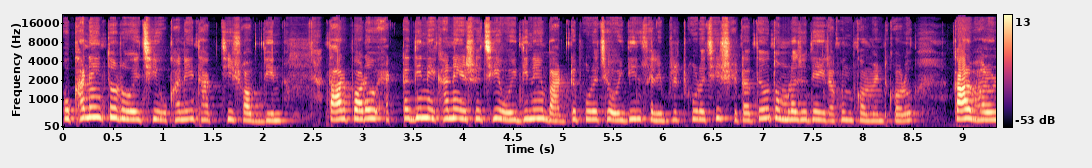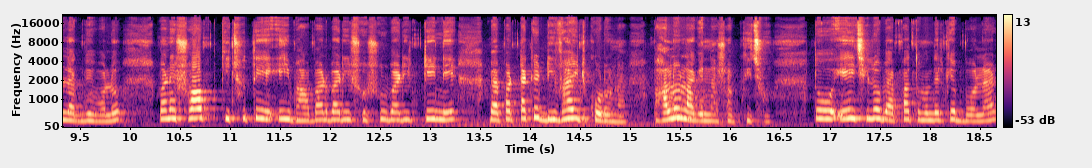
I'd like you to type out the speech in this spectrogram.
ওখানেই তো রয়েছি, ওখানেই থাকছি সব দিন। তারপরেও একটা দিন এখানে এসেছি, ওই দিনে বার্থডে পড়েছে, ওই দিন সেলিব্রেট করেছি, সেটাতেও তোমরা যদি এরকম কমেন্ট করো, কার ভালো লাগবে বলো? মানে সব কিছুতে এই বাবার বাড়ি, শ্বশুর বাড়ি টেনে ব্যাপারটাকে ডিভাইড করো না। ভালো লাগে না সব কিছু। তো এই ছিল ব্যাপার তোমাদেরকে বলার।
